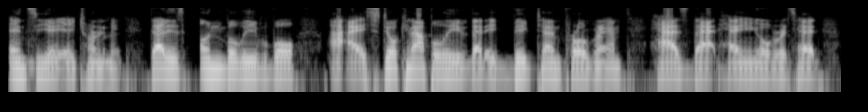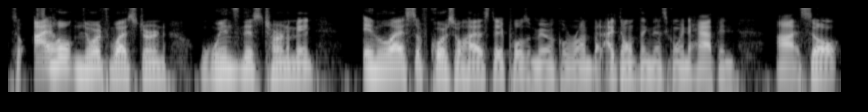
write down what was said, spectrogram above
NCAA tournament. That is unbelievable. I, I, still cannot believe that a Big Ten program has that hanging over its head. So I hope Northwestern wins this tournament, unless, of course, Ohio State pulls a miracle run, but I don't think that's going to happen. Uh, so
